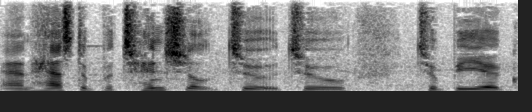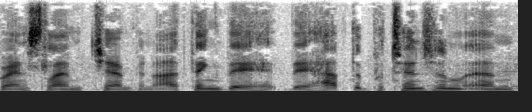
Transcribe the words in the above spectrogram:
and has the potential to to to be a Grand Slam champion. I think they they have the potential, and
